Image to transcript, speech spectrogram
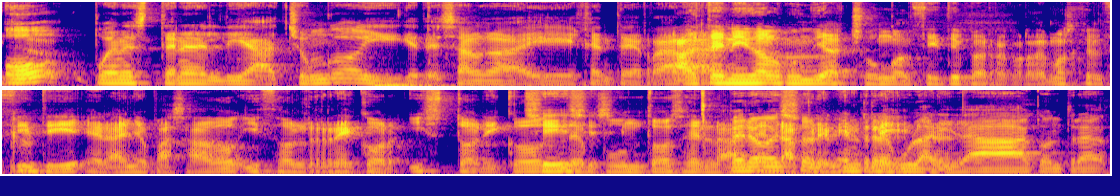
o puedes tener el día chungo y que te salga ahí gente rara. Ha tenido algún día chungo el City, pero recordemos que el City el año pasado hizo el récord histórico Sí, de sí, sí. puntos en la Pero en eso en League, ¿eh? regularidad contra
